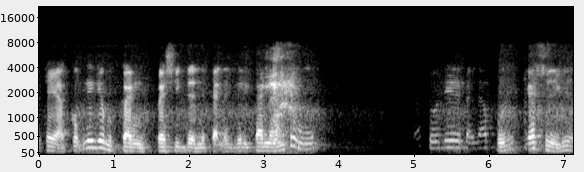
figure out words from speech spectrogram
Macam Yaakob ni dia bukan presiden dekat negeri kanan tu. So dia tak ada apa, biasa je.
